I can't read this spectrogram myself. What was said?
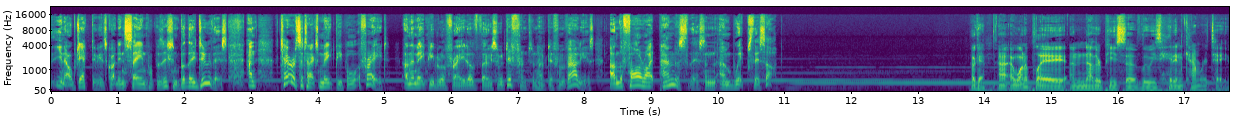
you know objectively it's quite an insane proposition, but they do this. And terrorist attacks make people afraid. And they make people afraid of those who are different and have different values. And the far right panders to this and, and whips this up. Okay, uh, I want to play another piece of Louis' hidden camera tape.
